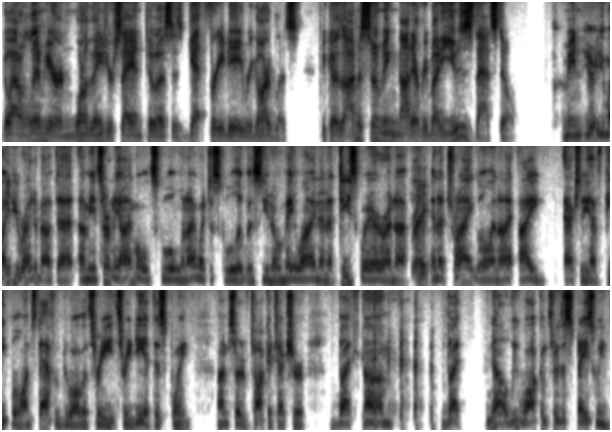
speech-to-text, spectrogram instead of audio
go out on a limb here and one of the things you're saying to us is get 3D regardless because I'm assuming not everybody uses that still. I mean, you you might it, be right about that. I mean, certainly I'm old school. When I went to school, it was you know Mayline and a T square and a right. and a triangle, and I I actually have people on staff who do all the three 3D at this point. I'm sort of talkitecture, but um, but no, we walk them through the space. We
